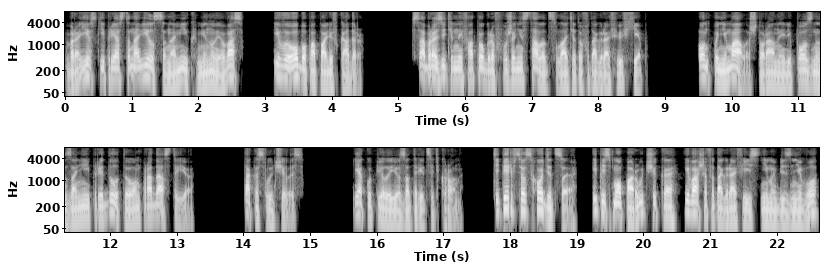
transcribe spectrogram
Браевский приостановился на миг, минуя вас, и вы оба попали в кадр. Сообразительный фотограф уже не стал отсылать эту фотографию в Хеп. Он понимал, что рано или поздно за ней придут, и он продаст ее. Так и случилось. Я купил ее за 30 крон. Теперь все сходится, и письмо поручика, и ваши фотографии с ним и без него,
